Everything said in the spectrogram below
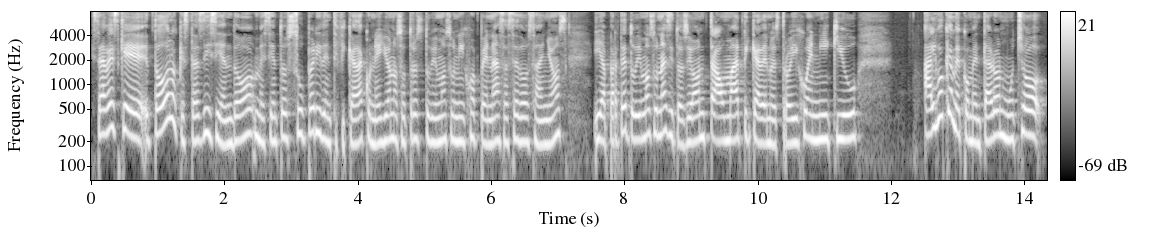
Sabes que todo lo que estás diciendo me siento súper identificada con ello. Nosotros tuvimos un hijo apenas hace dos años y aparte tuvimos una situación traumática de nuestro hijo en NICU. Algo que me comentaron mucho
